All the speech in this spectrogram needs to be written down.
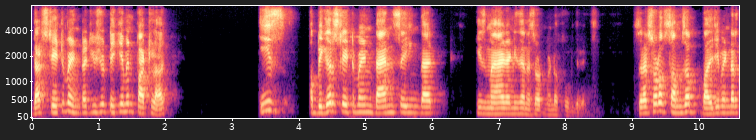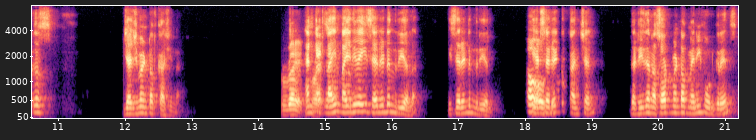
that statement that you should take him in Patla is a bigger statement than saying that he's mad and he's an assortment of food grains. So that sort of sums up Bhalji Pendharkar's judgment of Kashina. Right. And right. that line, by the way, he said it in real. Huh? He said it in real. Oh, he had okay. said it to Kanchan that he's an assortment of many food grains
